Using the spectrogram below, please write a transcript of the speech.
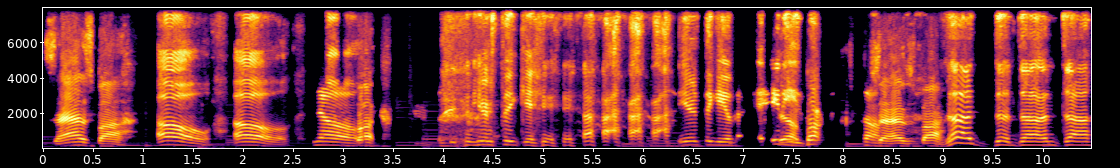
Zazba. Oh, oh no, Buck. you're thinking you're thinking of the Yeah, eighties. buck. Oh. song. Zazba. Dun, dun, dun, dun,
